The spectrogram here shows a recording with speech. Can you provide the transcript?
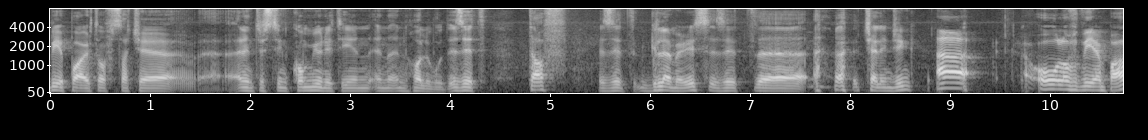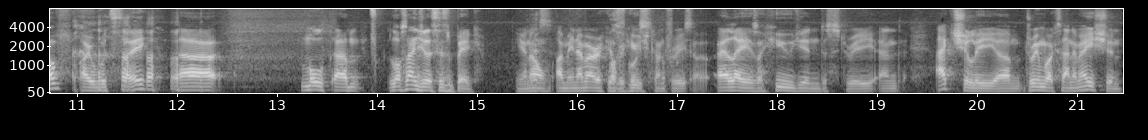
be a part of such a, an interesting community in, in, in Hollywood? Is it tough? Is it glamorous? Is it uh, challenging? All of the above, I would say. uh, Mul- um, Los Angeles is big, you know. Yes. I mean, America is a course, huge country. Uh, LA is a huge industry, and actually, um, DreamWorks Animation,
